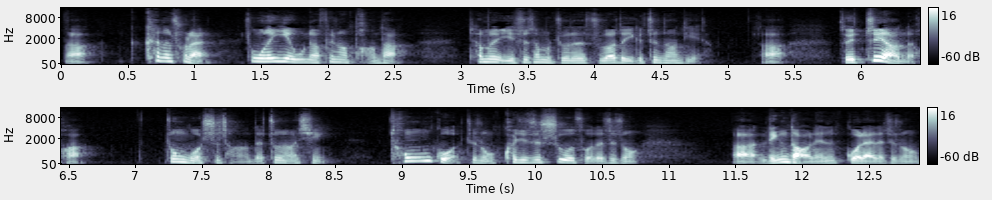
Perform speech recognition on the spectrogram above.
啊，看得出来中国的业务量非常庞大，他们也是他们觉得主要的一个增长点啊，所以这样的话，中国市场的重要性，通过这种会计师事务所的这种。啊，领导人过来的这种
